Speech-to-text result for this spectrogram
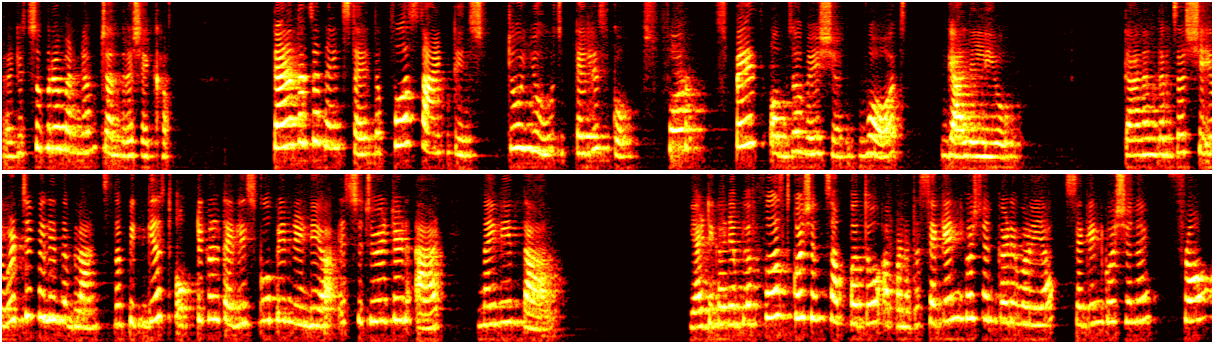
that is Subramanyam Chandrasekhar. Then the next step, the first scientist to use telescopes for space observation was Galileo. त्यानंतरचा शेवटचे fill in the blanks the biggest optical telescope in India is situated at Nainital या ठिकाणी आपला फर्स्ट क्वेश्चन संपतो. आपण आता सेकंड क्वेश्चनकडे वळूया. सेकंड क्वेश्चन आहे फ्रॉम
